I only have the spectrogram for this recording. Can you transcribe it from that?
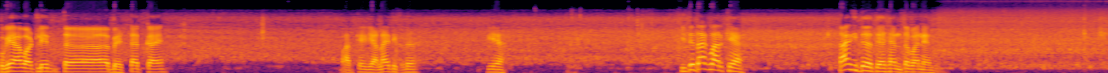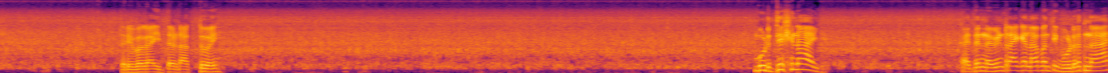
बघूया ह्या बॉटलीत भेटतात काय. बारक्या गेलाय तिकडं. या इथे टाक बारक्या टाक इथं त्या शांत पाण्यात. तरी बघा इथं टाकतोय. बुडते की नाही? काहीतरी नवीन ट्राय केला पण ती बुडत नाही.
